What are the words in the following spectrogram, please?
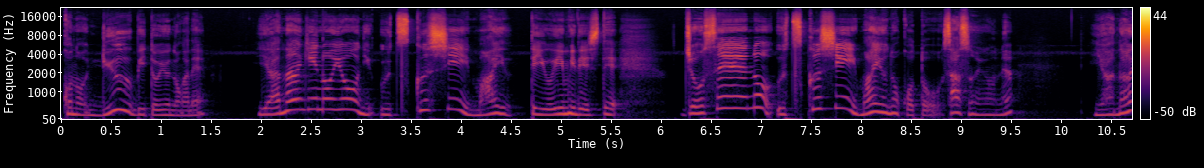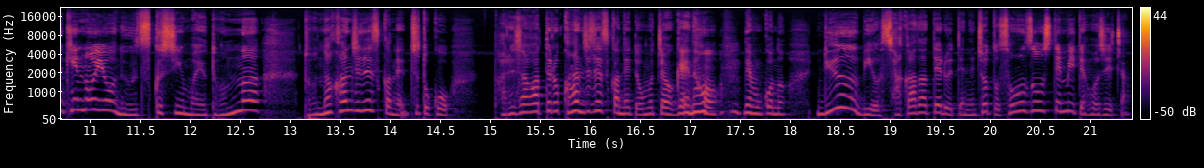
この劉備というのがね柳のように美しい眉っていう意味でして女性の美しい眉のことを指すんよね。柳のように美しい眉どんなどんな感じですかね？ちょっとこう垂れ下がってる感じですかねって思っちゃうけど でもこの劉備を逆立てるってねちょっと想像してみてほしいじゃん。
